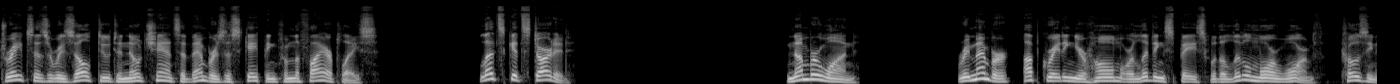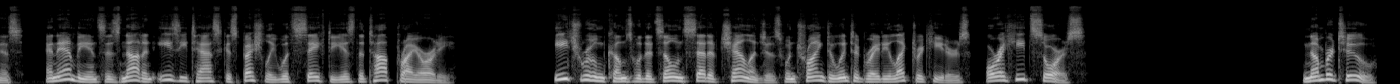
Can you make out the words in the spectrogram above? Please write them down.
drapes as a result due to no chance of embers escaping from the fireplace. Let's get started. Number 1. Remember, upgrading your home or living space with a little more warmth, coziness, and ambience is not an easy task, especially with safety as the top priority. Each room comes with its own set of challenges when trying to integrate electric heaters or a heat source. Number 2.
